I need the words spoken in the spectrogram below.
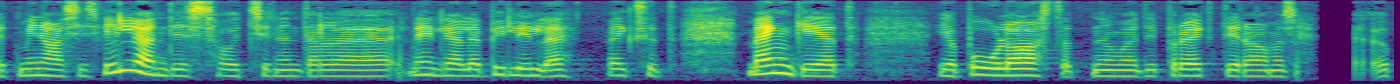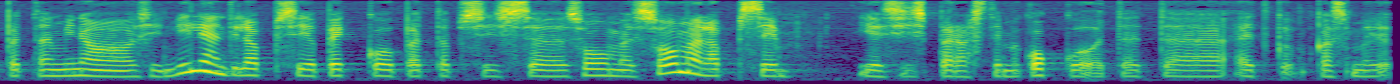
et mina siis Viljandis otsin endale neljale pillile väiksed mängijad ja pool aastat niimoodi projekti raames õpetan mina siin Viljandi lapsi ja Pekko õpetab siis äh, Soomes Soome lapsi ja siis pärast teeme kokkuvõtte, et, et kas me,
